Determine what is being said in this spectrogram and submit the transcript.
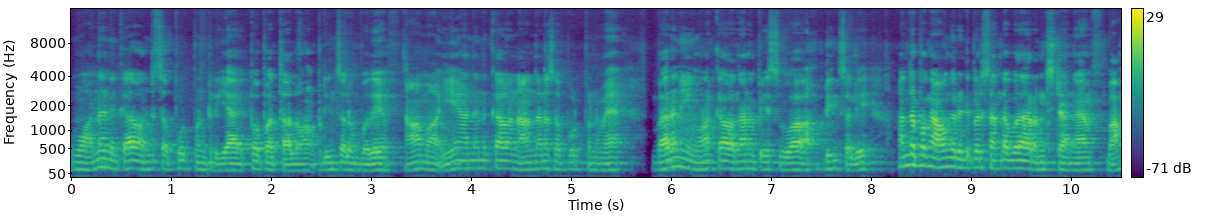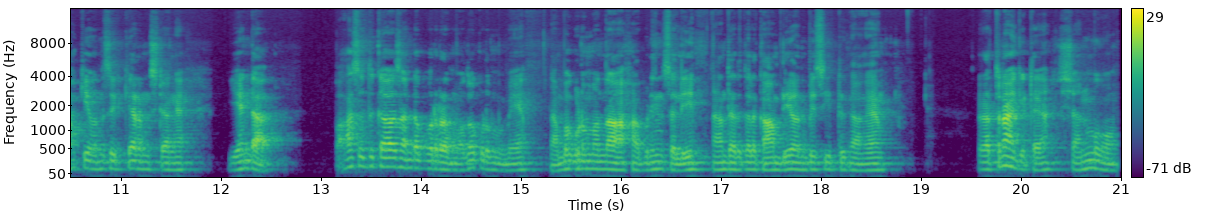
உன் அண்ணனுக்காக வந்து சப்போர்ட் பண்ணுறியா எப்போ பார்த்தாலும்? அப்படின்னு சொல்லும்போது ஆமாம் என் அண்ணனுக்காக நான் தானே சப்போர்ட் பண்ணுவேன். பரணி உனக்காக தானே பேசுவா? அப்படின்னு சொல்லி அந்த பக்கம் அவங்க ரெண்டு பேரும் சண்டை போட ஆரம்பிச்சிட்டாங்க. பாக்கியை வந்து சிரிக்க ஆரம்பிச்சிட்டாங்க. ஏண்டா பாசத்துக்காக சண்டை போடுற முத குடும்பமே நம்ம குடும்பம் தான் அப்படின்னு சொல்லி அந்த இடத்துல காமெடியாக வந்து பேசிகிட்டு இருக்காங்க. ரத்னா கிட்ட சண்முகம்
